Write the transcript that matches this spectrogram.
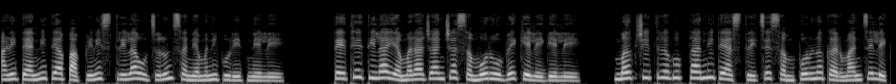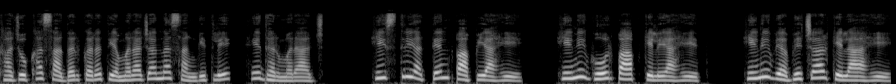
आणि त्यांनी त्या पापिणी स्त्रीला उचलून संयमनीपुरीत नेले. तेथे तिला यमराजांच्या समोर उभे केले गेले. मग चित्रगुप्तांनी त्या स्त्रीचे संपूर्ण कर्मांचे लेखाजोखा सादर करत यमराजांना सांगितले हे धर्मराज ही स्त्री अत्यंत पापी आहे. हिने घोर पाप केले आहेत. हिने व्यभिचार केला आहे.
